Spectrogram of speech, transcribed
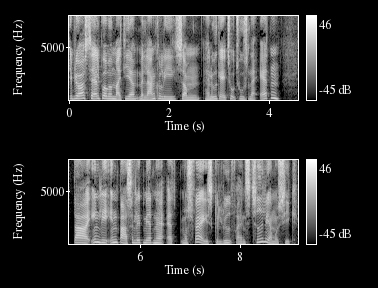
Det blev også til albumet My Dear Melancholy, som han udgav i 2018, der egentlig indbar sig lidt mere den her atmosfæriske lyd fra hans tidligere musik.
